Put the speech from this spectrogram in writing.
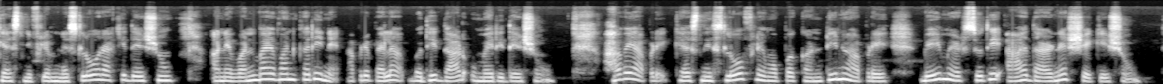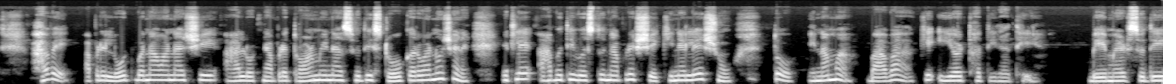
ગેસની ફ્લેમને સ્લો રાખી દઈશું અને વન બાય વન કરીને આપણે પહેલાં બધી દાળ ઉમેરી દઈશું હવે આપણે ગેસની સ્લો ફ્લેમ ઉપર કન્ટિન્યુ આપણે બે મિનિટ સુધી આ દાળને શેકીશું. હવે આપણે લોટ બનાવવાના છીએ. આ લોટને આપણે ત્રણ મહિના સુધી સ્ટોર કરવાનો છે ને, એટલે આ બધી વસ્તુને આપણે શેકીને લેશું. તો એનામાં બાવા કે ઈયળ થતી નથી. બે મિનિટ સુધી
